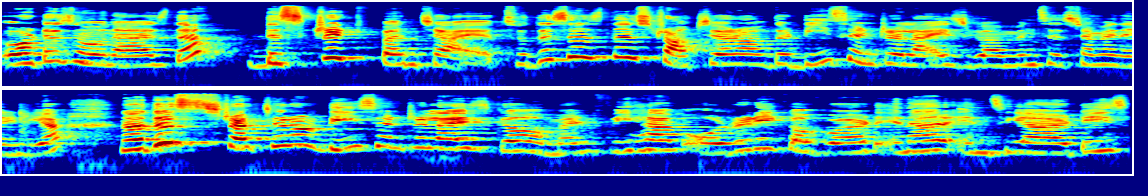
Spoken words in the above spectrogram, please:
what is known as the district panchayat. So this is the structure of the decentralized government system in india. Now this structure of decentralized government we have already covered in our ncrt's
